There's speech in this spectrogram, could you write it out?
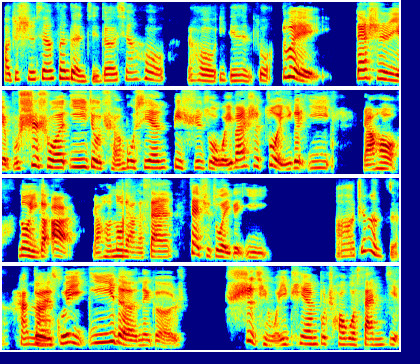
哦，就是先分等级的先后，然后一点点做。对，但是也不是说一就全部先必须做，我一般是做一个一，然后弄一个二，然后弄两个三，再去做一个一。啊，这样子还蛮对，所以一的那个事情，我一天不超过三件。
